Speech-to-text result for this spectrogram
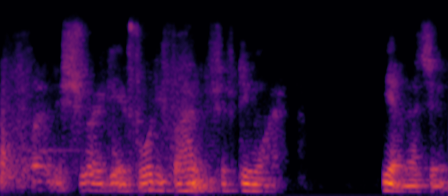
I'm sure I gave 45 and 51. Yeah, that's it.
